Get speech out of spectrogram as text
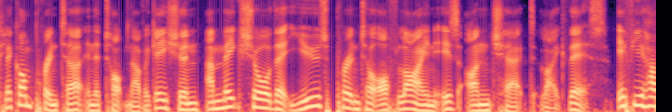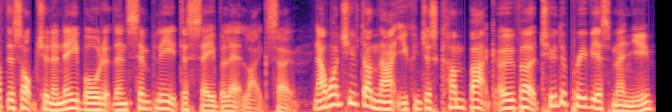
click on Printer in the top navigation and make sure that Use Printer Offline is unchecked like this. If you have this option enabled, then simply disable it like so. Now once you've done that, you can just come back over to the previous menu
